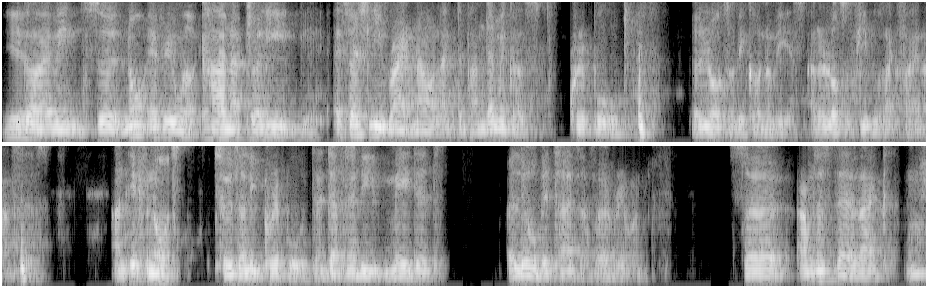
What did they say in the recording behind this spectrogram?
Yeah. You know what I mean? So not everyone not can actually, especially right now, like the pandemic has crippled a lot of economies and a lot of people's like finances. And if not totally crippled, then definitely made it a little bit tighter for everyone. So I'm just there like mm.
